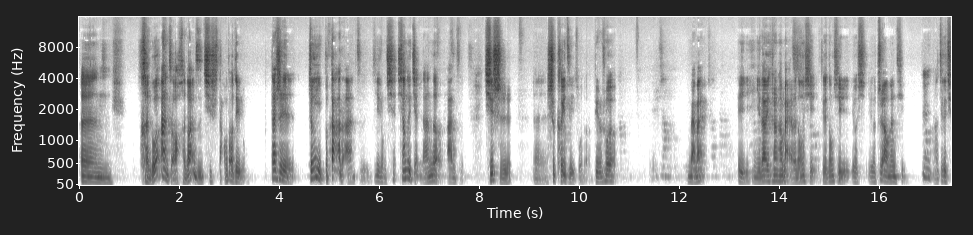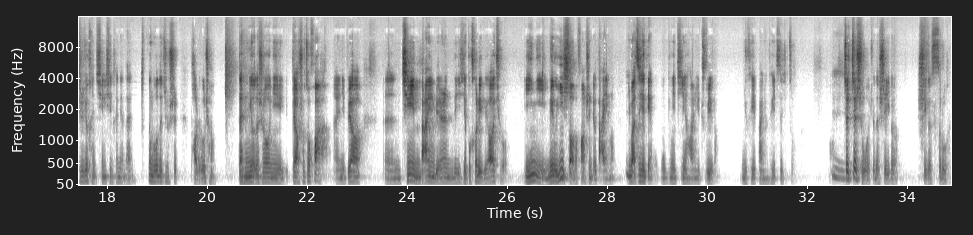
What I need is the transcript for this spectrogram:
嗯，很多案子啊，很多案子其实达不到这种，但是争议不大的案子，一种相相对简单的案子，其实，呃，是可以自己做的。比如说买卖，你，你在一个商场买了东西，这个东西有有质量问题，嗯啊，这个其实就很清晰、很简单，更多的就是跑流程。但是你有的时候你不要说错话，哎，你不要嗯轻易的答应别人的一些不合理的要求，以你没有意识到的方式你就答应了，你把这些点我给你提醒好，你注意了，你就可以完全可以自己做。嗯，这这是我觉得是一个是一个思路。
